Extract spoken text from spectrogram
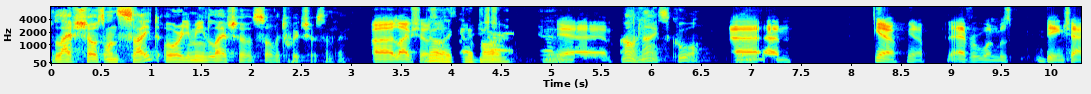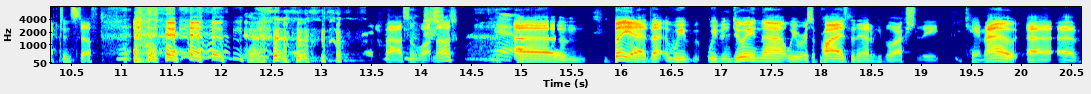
Live shows on site, or you mean live shows over Twitch or something? Uh, live shows, no, like in a bar. Yeah. yeah. Oh, nice, cool. Uh, um, you know, you know, everyone was being checked and stuff. pass and whatnot. Yeah. Um, but yeah, that we've we've been doing that. We were surprised when the amount of people actually came out. Uh, um,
